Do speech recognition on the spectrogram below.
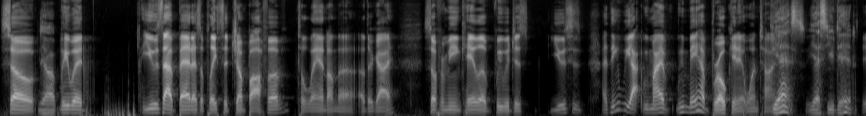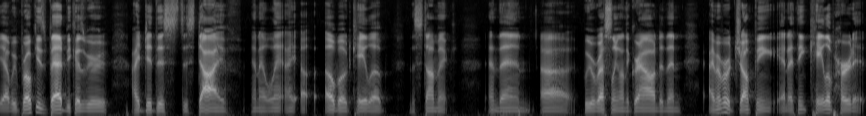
so Yep. we would use that bed as a place to jump off of to land on the other guy. So for me and Caleb, we would just use his. I think we we might have we may have broken it one time. Yes, yes, you did. Yeah, we broke his bed because we were. I did this this dive and I land, I uh, elbowed Caleb in the stomach, and then uh, we were wrestling on the ground, and then I remember jumping, and I think Caleb heard it,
